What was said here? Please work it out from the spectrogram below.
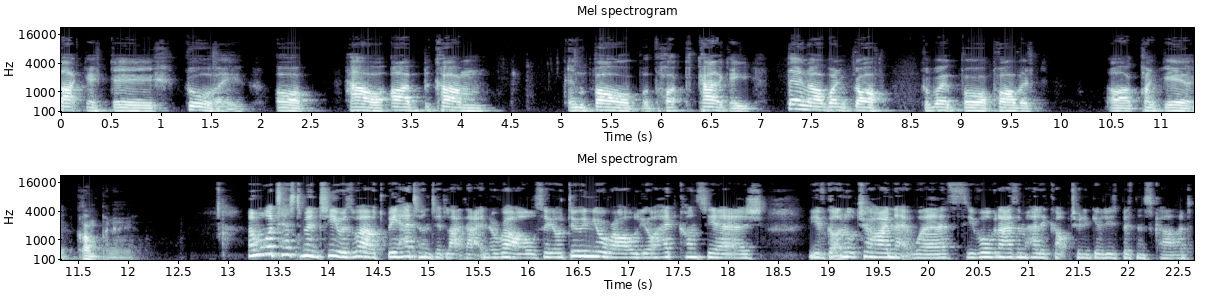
that is the story of how I've become involved with hospitality then I went off to work for a private uh, concierge company. And what a testament to you as well to be headhunted like that in a role. So you're doing your role, you're head concierge, you've got an ultra high net worth, you've organised them helicopter and he gives you his business card.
